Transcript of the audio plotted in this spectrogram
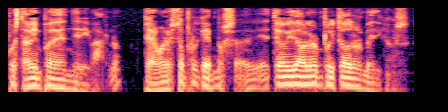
pues también pueden derivar, ¿no? Pero bueno, esto porque hemos, eh, te he oído hablar un poquito de los médicos.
